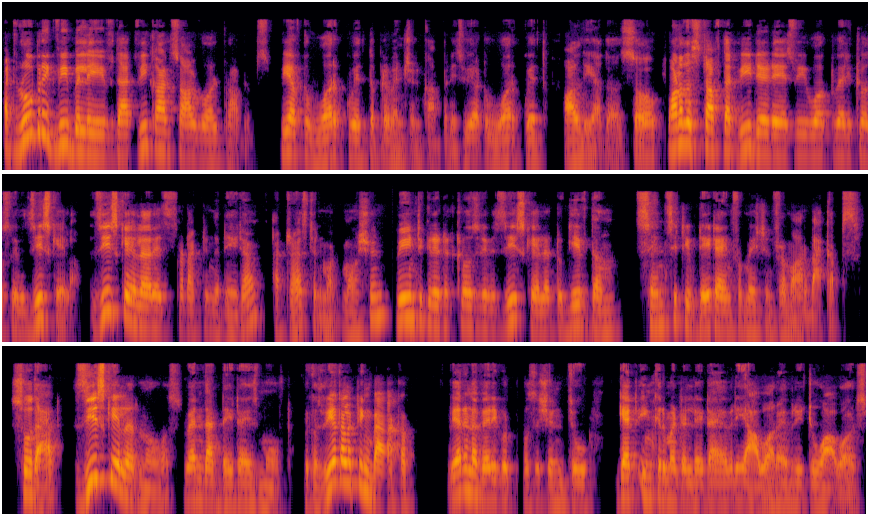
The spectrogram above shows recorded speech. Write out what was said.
At Rubrik, we believe that we can't solve world problems. We have to work with the prevention companies. We have to work with all the others. So one of the stuff that we did is we worked very closely with Zscaler. Zscaler is protecting the data at rest and motion. We integrated closely with Zscaler to give them sensitive data information from our backups so that Zscaler knows when that data is moved because we are collecting backup. We are in a very good position to get incremental data every hour, every two hours.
